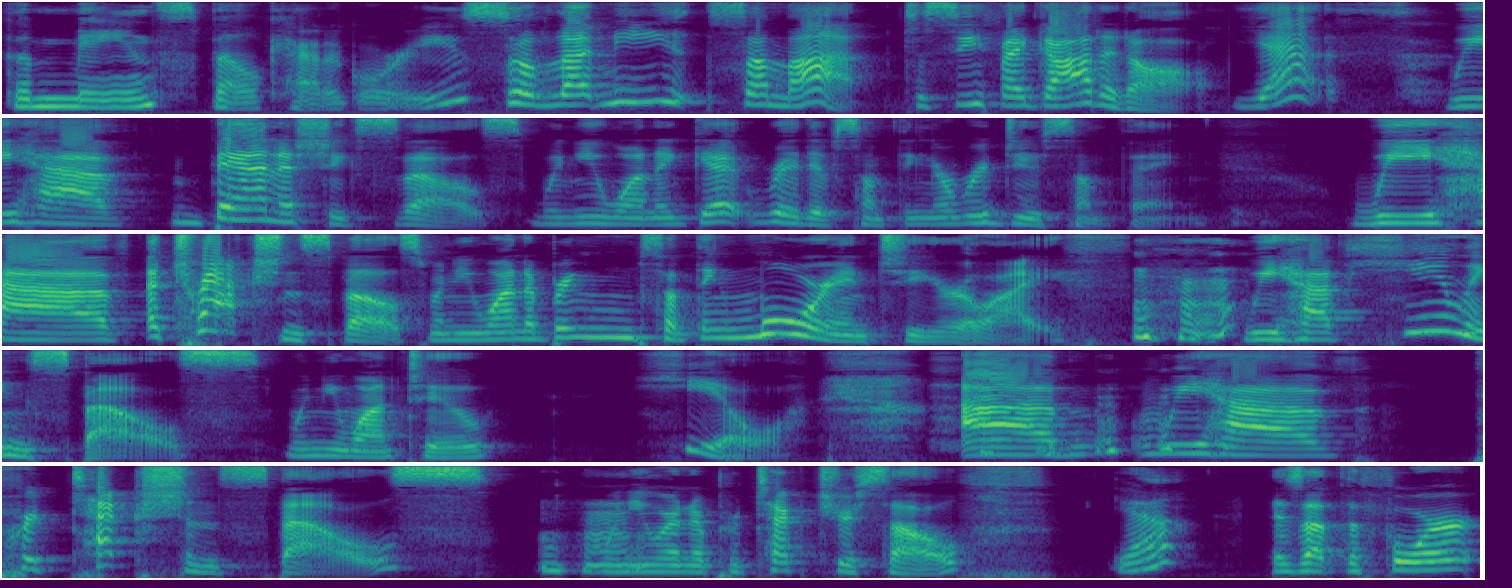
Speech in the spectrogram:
the main spell categories. So let me sum up to see if I got it all. Yes. We have banishing spells when you want to get rid of something or reduce something. We have attraction spells when you want to bring something more into your life. Mhm. We have healing spells when you want to heal. Um, we have protection spells Mhm. when you want to protect yourself. Yeah. Is that the four?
